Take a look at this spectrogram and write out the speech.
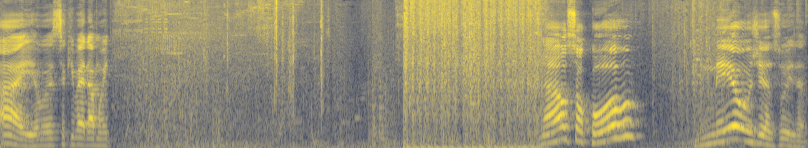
Ai, esse aqui vai dar muito. Não, socorro. Meu Jesus.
